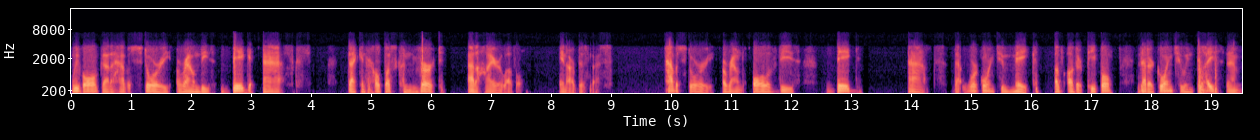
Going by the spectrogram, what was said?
we've all got to have a story around these big asks that can help us convert at a higher level in our business. Have a story around all of these big asks that we're going to make of other people that are going to entice them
